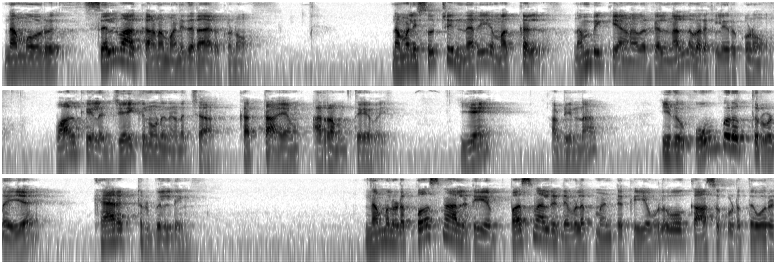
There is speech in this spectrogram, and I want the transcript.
நம்ம ஒரு செல்வாக்கான மனிதராக இருக்கணும். நம்மளை சுற்றி நிறைய மக்கள் நம்பிக்கையானவர்கள் நல்லவர்கள் இருக்கணும். வாழ்க்கையில் ஜெயிக்கணும்னு நினச்சா கட்டாயம் அறம் தேவை. ஏன் அப்படின்னா இது ஒவ்வொருத்தருடைய கேரக்டர் பில்டிங் நம்மளோட பர்சனாலிட்டியை பர்சனாலிட்டி டெவலப்மெண்ட்டுக்கு எவ்வளவோ காசு கொடுத்து ஒரு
